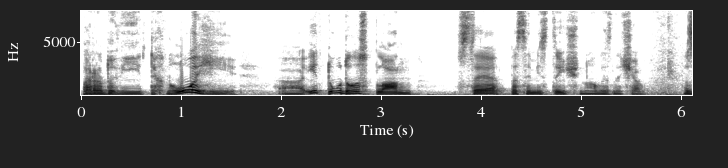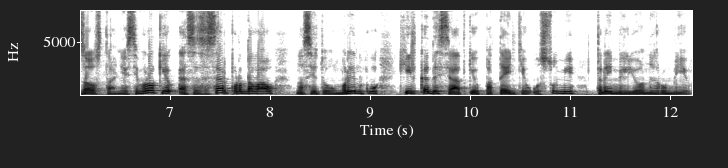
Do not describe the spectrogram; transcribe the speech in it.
передові технології, і тут Госплан все песимістично визначав. За останні 7 років СССР продавав на світовому ринку кілька десятків патентів у сумі 3 мільйони рублів,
